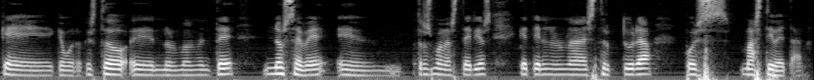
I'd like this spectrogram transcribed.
que, bueno, que esto eh, normalmente no se ve en otros monasterios que tienen una estructura pues más tibetana.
